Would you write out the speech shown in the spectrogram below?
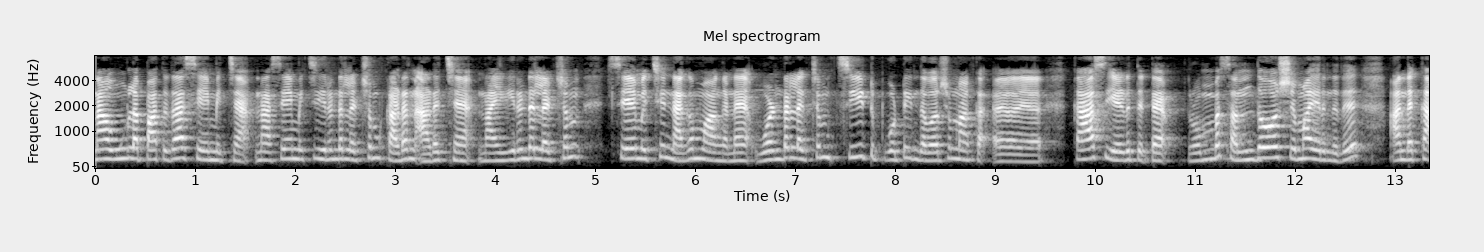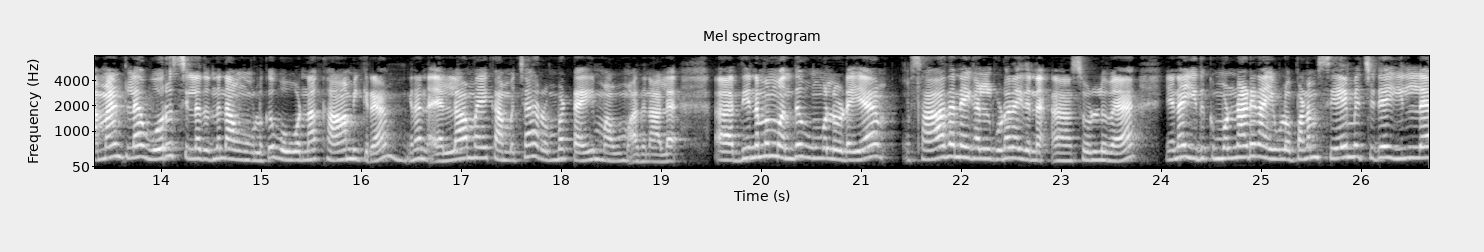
நான் உங்களை பார்த்து தான் சேமித்தேன் நான் சேமித்து இரண்டு லட்சம் கடன் அடைச்சேன். நான் இரண்டு லட்சம் சேமித்து நகம் வாங்கினேன். ஒன்றரை லட்சம் சீட்டு போட்டு இந்த வருஷம் நான் க காசு எடுத்துட்டேன். ரொம்ப சந்தோஷமாக இருந்தது. அந்த கமெண்ட்டில் ஒரு சிலது வந்து நான் உங்களுக்கு ஒவ்வொன்றா காமிக்கிறேன். ஏன்னா எல்லாமே காமிச்சா ரொம்ப டைம் ஆகும் அதனால். தினமும் வந்து உங்களுடைய சாதனைகள் கூட நான் இதை நான், சொல்லுவேன். ஏன்னா இதுக்கு முன்னாடி நான் இவ்வளோ பணம் சேமிச்சதே இல்லை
